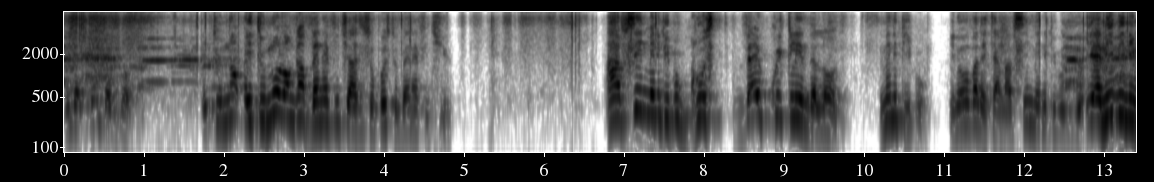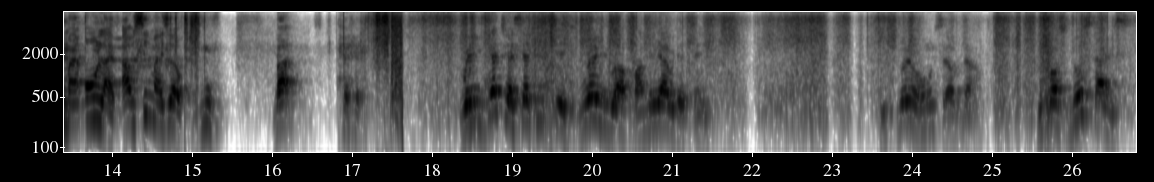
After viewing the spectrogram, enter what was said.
in the things of God. It will not it will no longer benefit you as it's supposed to benefit you. I have seen many people grow very quickly in the Lord. Many people. You know, over the time I've seen many people go, Yeah, and even in my own life, I've seen myself move. But when you get to a certain stage where you are familiar with the things, you slow your own self down. Because those times,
